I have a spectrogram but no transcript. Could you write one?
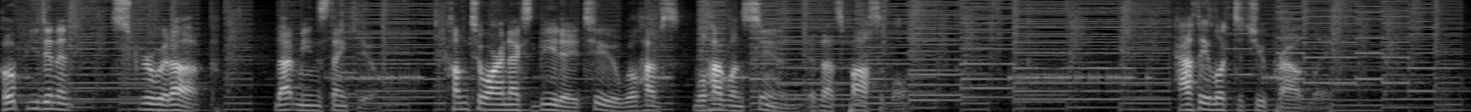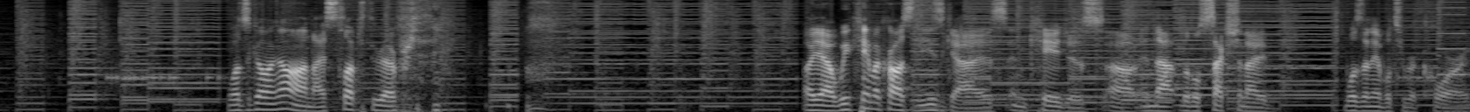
Hope you didn't screw it up. That means thank you. Come to our next B-Day too. We'll have we'll have one soon, if that's possible. Hathy looked at you proudly. What's going on? I slept through everything. Oh yeah, we came across these guys in cages uh, in that little section I wasn't able to record.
